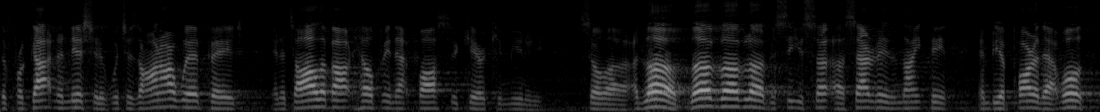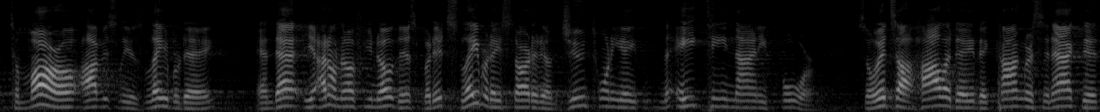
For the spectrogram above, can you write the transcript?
the Forgotten Initiative, which is on our webpage, and it's all about helping that foster care community. So uh, I'd love, love, love, love to see you sa- uh, Saturday the 19th and be a part of that. Well, tomorrow, obviously, is Labor Day. And that, yeah, I don't know if you know this, but it's Labor Day started on June 28, 1894. So it's a holiday that Congress enacted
